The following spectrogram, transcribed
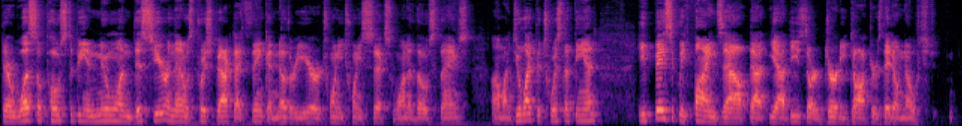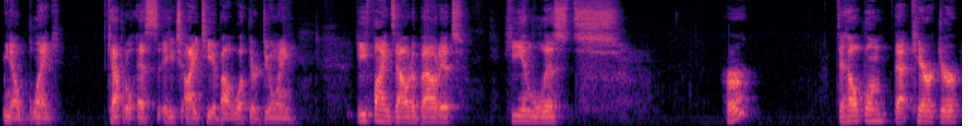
There was supposed to be a new one this year, and then it was pushed back I think, another year 2026, one of those things. Um, I do like the twist at the end. He basically finds out that, yeah, these are dirty doctors. They don't know, you know, blank capital S-H-I-T about what they're doing. He finds out about it he enlists her to help him, that character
